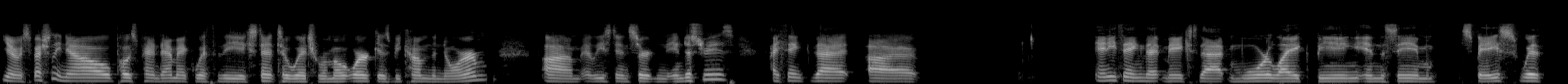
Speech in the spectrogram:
you know especially now post pandemic with the extent to which remote work has become the norm um, at least in certain industries i think that uh, anything that makes that more like being in the same space with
